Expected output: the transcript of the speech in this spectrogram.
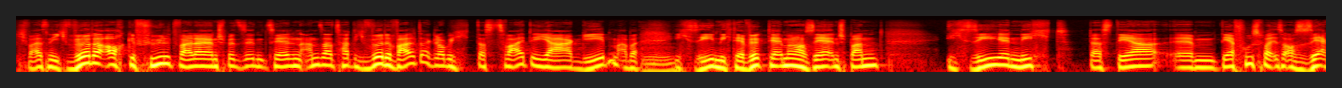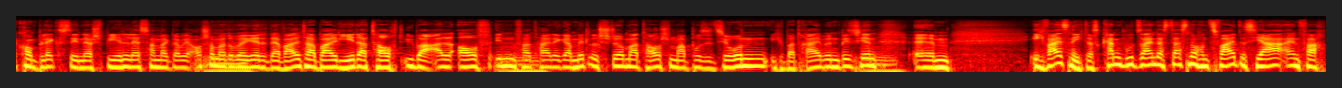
Ich weiß nicht, ich würde auch gefühlt, weil er ja einen speziellen Ansatz hat, ich würde Walter, glaube ich, das zweite Jahr geben, aber Mhm. ich sehe nicht, der wirkt ja immer noch sehr entspannt. Ich sehe nicht, dass der, ähm, der Fußball ist auch sehr komplex, den er spielen lässt, haben wir, glaube ich, auch schon mal Mhm. drüber geredet. Der Walterball, jeder taucht überall auf, Innenverteidiger, Mittelstürmer tauschen mal Positionen. Ich übertreibe ein bisschen. Mhm. Ähm, ich weiß nicht, das kann gut sein, dass das noch ein zweites Jahr einfach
